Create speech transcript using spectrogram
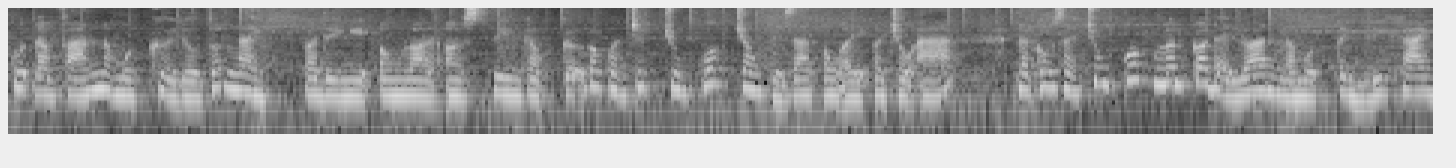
cuộc đàm phán là một khởi đầu tốt lành và đề nghị ông Lloyd Austin gặp gỡ các quan chức Trung Quốc trong thời gian ông ấy ở châu Á. Đảng Cộng sản Trung Quốc luôn coi Đài Loan là một tỉnh ly khai.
